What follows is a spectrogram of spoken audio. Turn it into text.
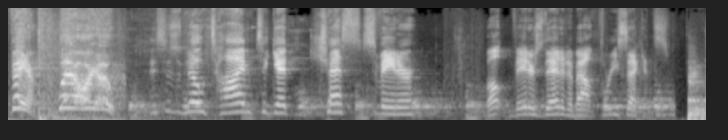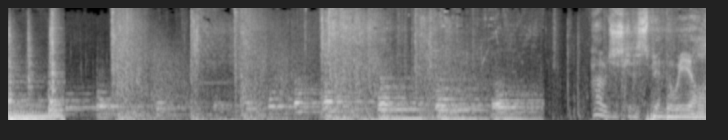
Vader, where are you? This is no time to get chests, Vader. Well, Vader's dead in about three seconds. I'm just gonna spin the wheel.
